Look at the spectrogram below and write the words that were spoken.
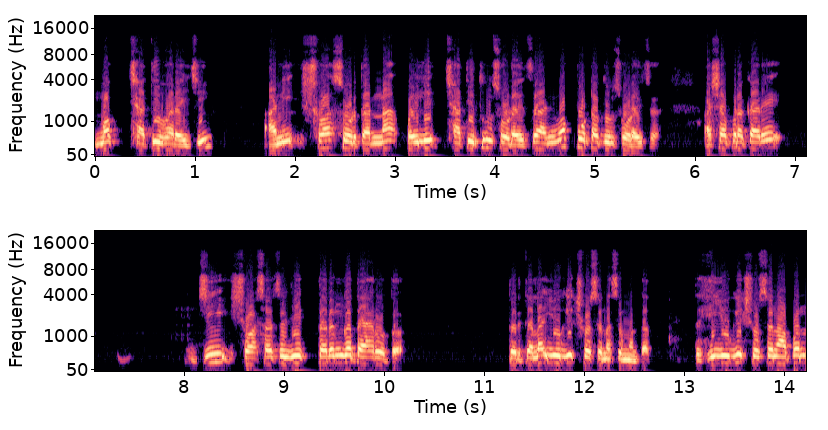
मग छाती भरायची. आणि श्वास सोडताना पहिले छातीतून सोडायचं आणि मग पोटातून सोडायचं. अशा प्रकारे जी श्वासाचं जे तरंग तयार होतं तर त्याला योगिक श्वसन असे म्हणतात. तर हे योगिक श्वसन आपण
